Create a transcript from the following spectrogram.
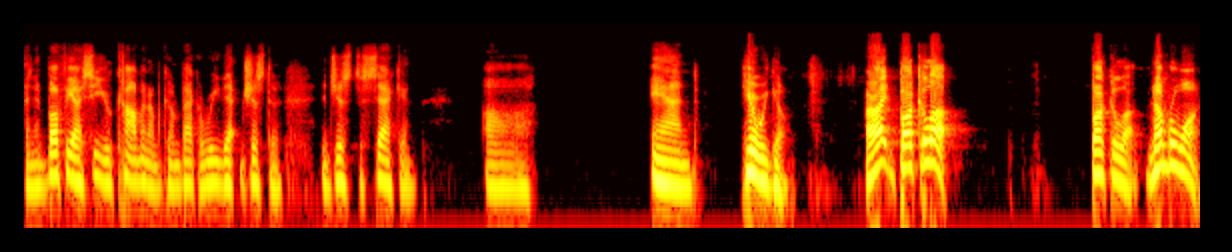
And then Buffy, I see your comment. I'm coming back and read that in just a in just a second. Uh, and here we go. All right, buckle up buckle up. Number one.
